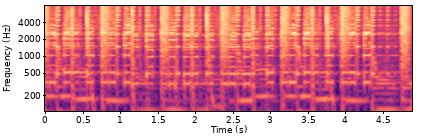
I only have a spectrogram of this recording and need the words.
Thank you.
